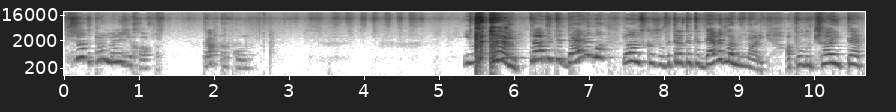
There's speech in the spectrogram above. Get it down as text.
Все, тепер у мене є хавка. Крапка ком. І ви тратите 9 ла... Я вам скажу, ви тратите 9 ламінарій, а получаєте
